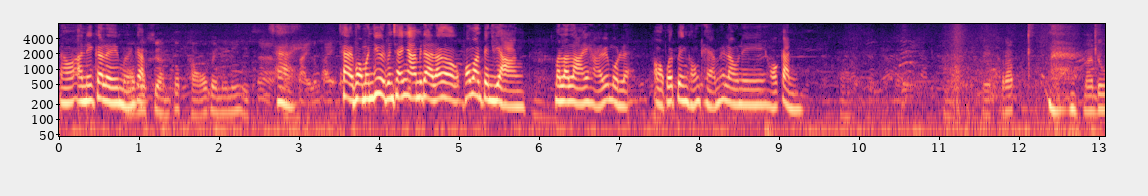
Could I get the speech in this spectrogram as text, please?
เนาะอันนี้ก็เลยเหมือนกับ พเสื่อมก็เผาไปในนี้อีก ใช่ใช่พอมันยืดมันใช้งานไม่ได้แล้วก็เพราะมันเป็นยางมันละลายหายไปหมดแหละออกไปเป็นของแถมให้เราในหอกันโอเคครับ มาดู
